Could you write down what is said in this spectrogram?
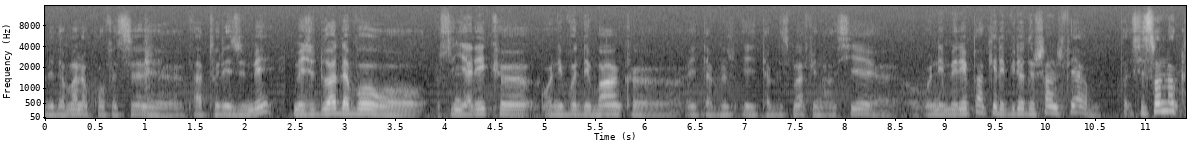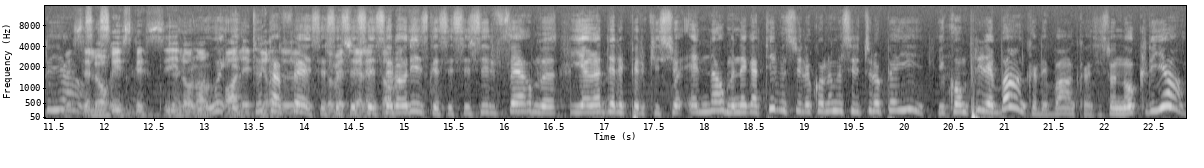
évidemment, le professeur euh, a tout résumé, mais je dois d'abord euh, signaler qu'au niveau des banques euh, établis- et établissements financiers, euh, on n'aimerait pas que les bureaux de change ferment. Ce sont nos clients. Mais c'est le risque si l'on en oui, croit les tout à fait. C'est le risque. S'ils ferment, il y aura des répercussions énormes, négatives sur l'économie, sur tout le pays, y compris les banques. Les banques, ce sont nos clients.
